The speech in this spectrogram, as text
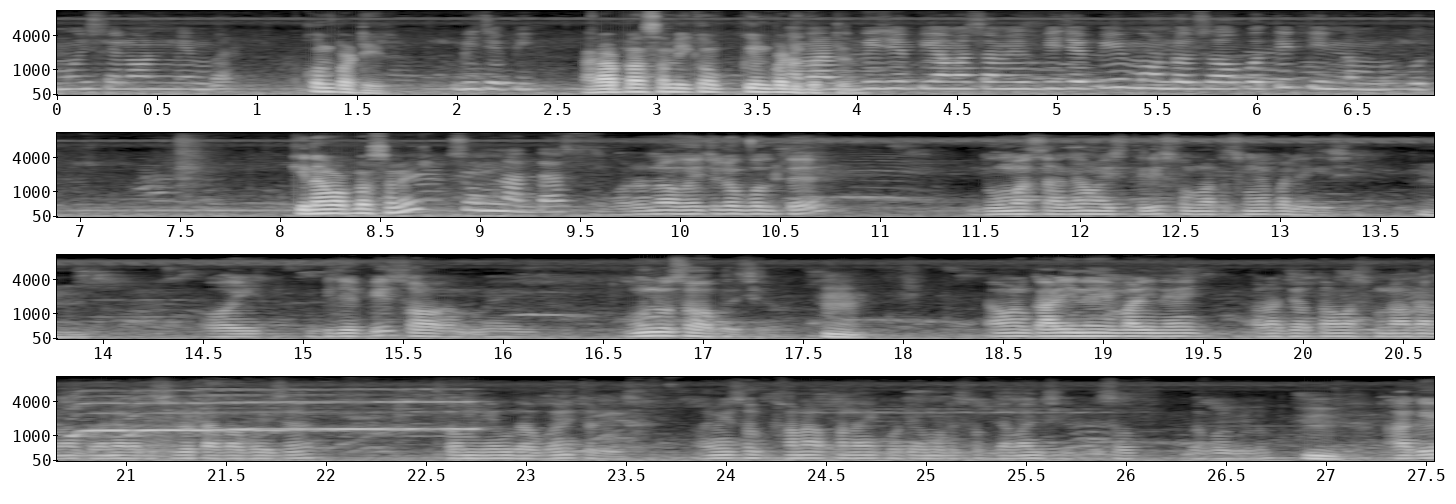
মহিষেল ওয়ান মেম্বার কোন পার্টির? বিজেপি। আর আপনার স্বামী কোন- কোন পার্টি করতেন? বিজেপি আমার স্বামী বিজেপি মন্ডল সভাপতি তিন নম্বর বুথ। কি নাম আপনার স্বামীর? সোমনাথ দাস। ঘটনা হয়েছিল বলতে দু মাস আগে আমার স্ত্রী সোমনাথের সঙ্গে পালিয়ে গেছে। হুম। ওই বিজেপি মূল্য সভাপতি ছিল। হুম। আমার গাড়ি নেই বাড়ি নেই। ওরা যত আমার সোনা দানা গয়নাগাটি ছিল টাকা পয়সা সব নিয়ে উধাও করে চলে গেছে। আমি সব থানা ফানায় কোর্টে মোটে সব জানাচ্ছি এসব ব্যাপারগুলো। আগে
